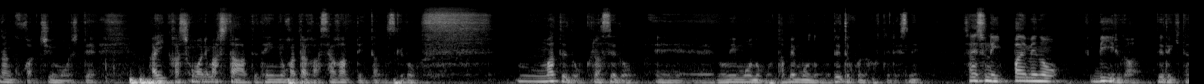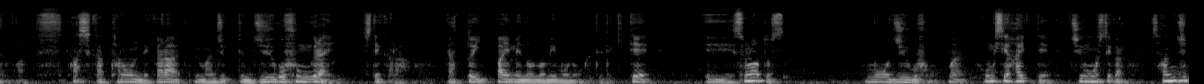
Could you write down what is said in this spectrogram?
何個か注文して、はい、かしこまりましたって店員の方が下がっていったんですけど、待てど暮らせど、えー、飲み物も食べ物も出てこなくてですね、最初の1杯目のビールが出てきたのが、確か頼んでから、まあ、10分15分ぐらいしてから、やっと1杯目の飲み物が出てきて、えー、その後、もう15分、まあ、お店入って注文してから30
